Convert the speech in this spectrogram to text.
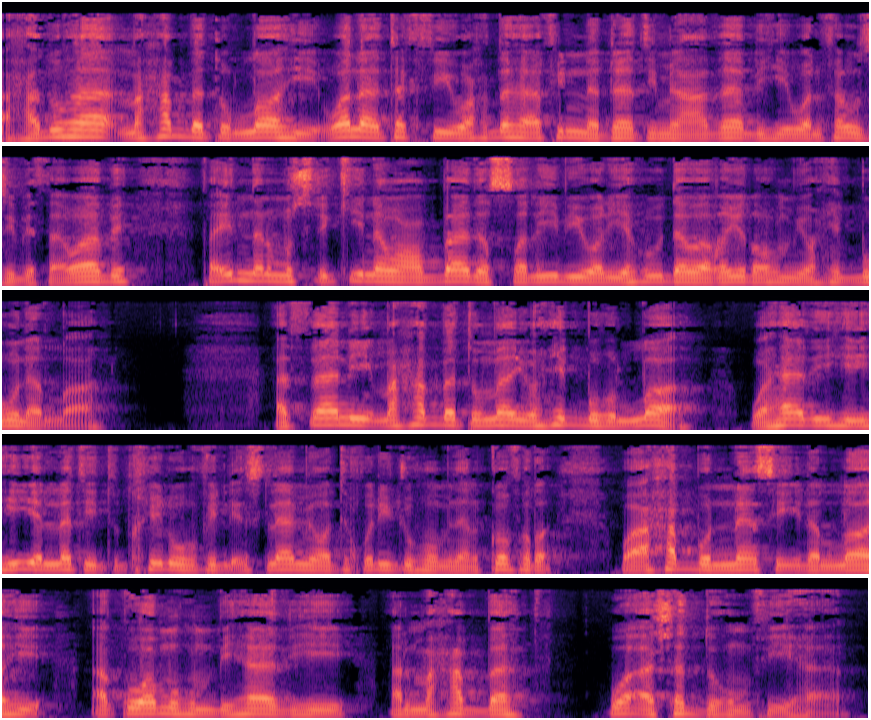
أحدها محبة الله ولا تكفي وحدها في النجاة من عذابه والفوز بثوابه فإن المشركين وعباد الصليب واليهود وغيرهم يحبون الله. الثاني محبة ما يحبه الله وهذه هي التي تدخله في الإسلام وتخرجه من الكفر وأحب الناس إلى الله أقومهم بهذه المحبة وأشدهم فيها.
